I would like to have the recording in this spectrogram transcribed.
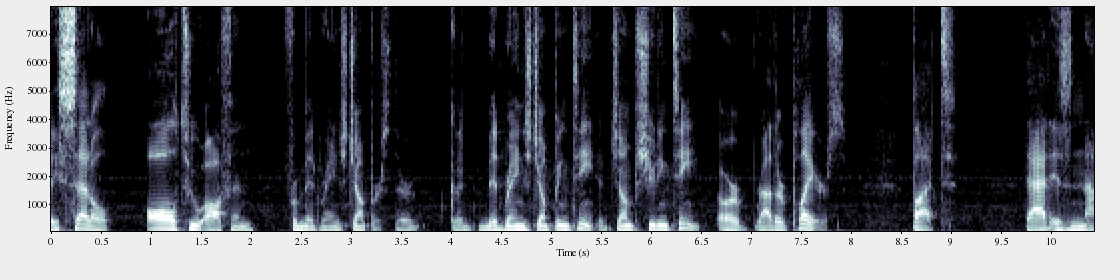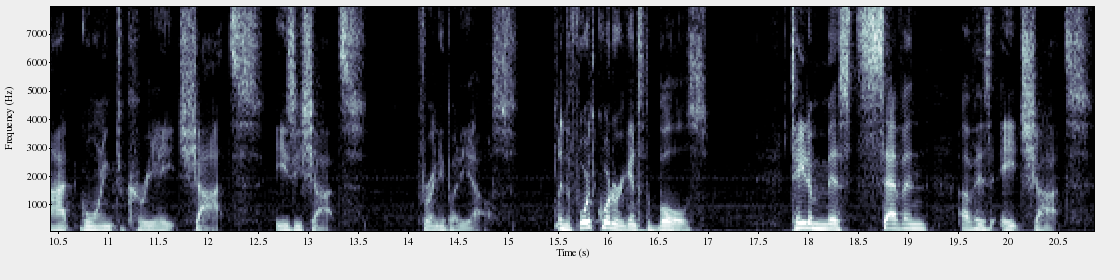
They settle all too often for mid-range jumpers. They're a good mid-range jumping team, jump shooting team, or rather players. But that is not going to create shots, easy shots for anybody else. In the fourth quarter against the Bulls, Tatum missed seven of his eight shots,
